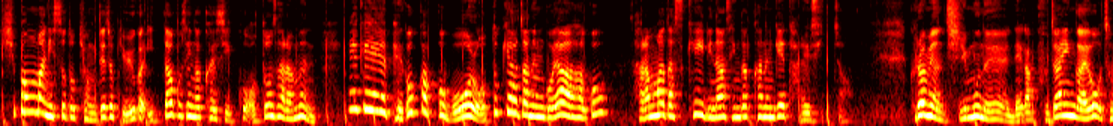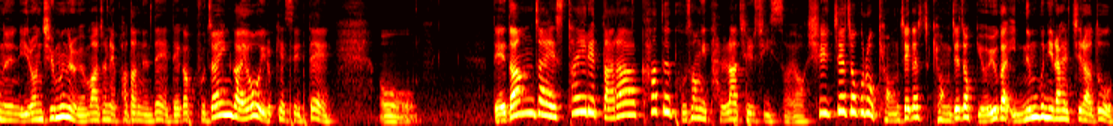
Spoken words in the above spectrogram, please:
10억만 있어도 경제적 여유가 있다고 생각할 수 있고 어떤 사람은 에게 100억 갖고 뭘 어떻게 하자는 거야 하고 사람마다 스케일이나 생각하는 게 다를 수 있죠. 그러면 질문을 내가 부자인가요? 저는 이런 질문을 얼마 전에 받았는데 내가 부자인가요? 이렇게 했을 때 어, 내담자의 스타일에 따라 카드 구성이 달라질 수 있어요. 실제적으로 경제가, 경제적 여유가 있는 분이라 할지라도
